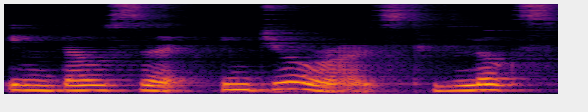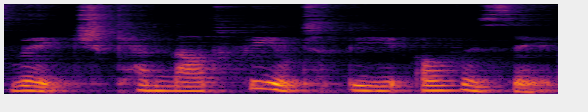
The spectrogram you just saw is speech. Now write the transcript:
in those injurious looks which cannot fail to be offensive,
